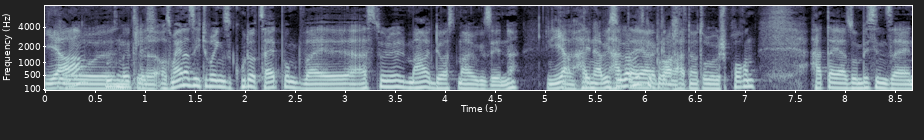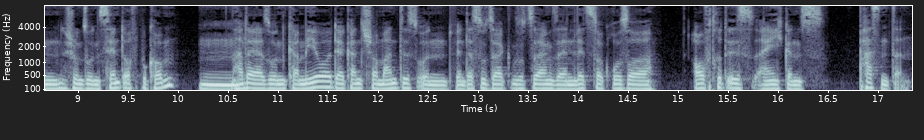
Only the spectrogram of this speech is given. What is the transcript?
Ja, und, gut möglich. Äh, aus meiner Sicht übrigens ein guter Zeitpunkt, weil hast du Mario, du hast Mario gesehen, ne? Ja, äh, hat, den habe ich sogar mitgebracht. Ja, genau, hat er darüber gesprochen. Hat er ja so ein bisschen sein schon so ein Send-off bekommen. Mhm. Hat er ja so ein Cameo, der ganz charmant ist und wenn das sozusagen, sozusagen sein letzter großer Auftritt ist, eigentlich ganz passend dann.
